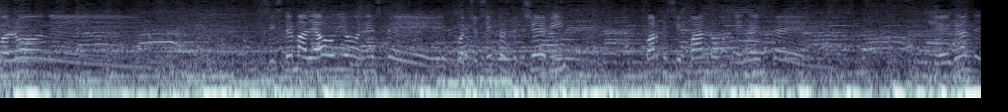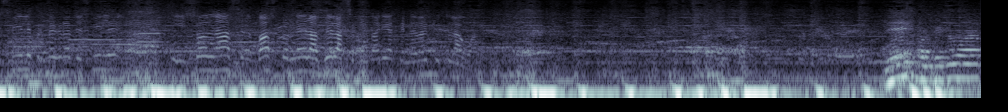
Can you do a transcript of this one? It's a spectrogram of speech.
Con un eh, sistema de audio en este cochecitos de Chevy participando en este eh, gran desfile, primer gran desfile y son las bastoneras de la secundaria general Cutlagua. Bien, continúa.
